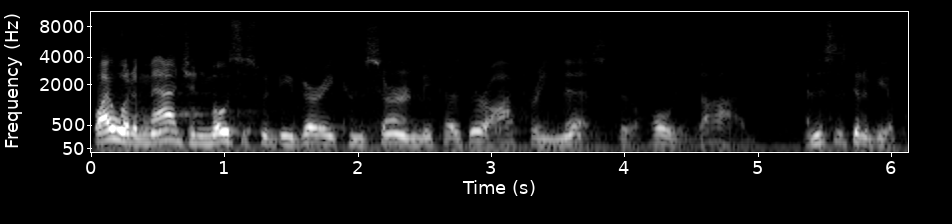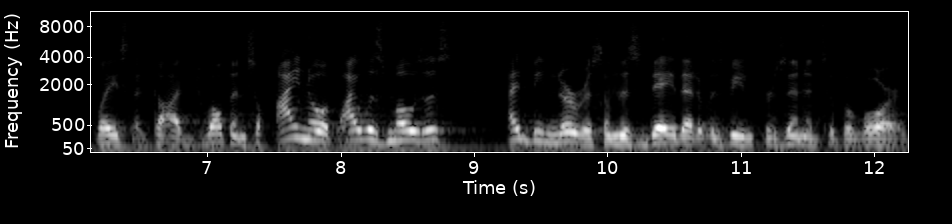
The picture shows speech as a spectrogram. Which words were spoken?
Well, I would imagine Moses would be very concerned because they're offering this to the holy God. And this is going to be a place that God dwelt in. So I know if I was Moses, I'd be nervous on this day that it was being presented to the Lord.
